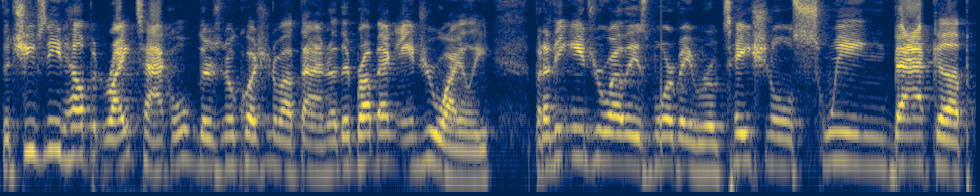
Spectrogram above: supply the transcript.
The Chiefs need help at right tackle. There's no question about that. I know they brought back Andrew Wylie, but I think Andrew Wylie is more of a rotational swing backup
